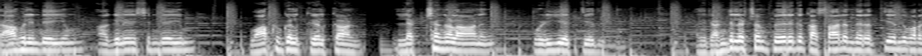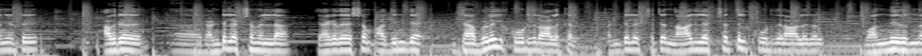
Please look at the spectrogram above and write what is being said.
രാഹുലിന്റെയും അഖിലേഷിന്റെയും വാക്കുകൾ കേൾക്കാൻ ലക്ഷങ്ങളാണ് ഒഴുകിയെത്തിയത്. അത് രണ്ട് ലക്ഷം പേർക്ക് കസാല നിരത്തി എന്ന് പറഞ്ഞിട്ട് അവർ രണ്ട് ലക്ഷമല്ല ഏകദേശം അതിന്റെ ഡബിളിൽ കൂടുതൽ ആളുകൾ രണ്ട് ലക്ഷത്തെ നാല് ലക്ഷത്തിൽ കൂടുതൽ ആളുകൾ വന്നിരുന്ന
